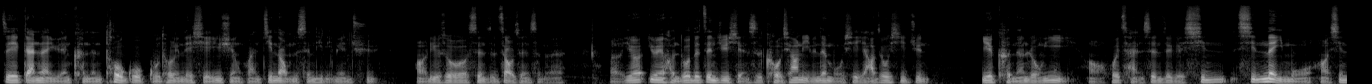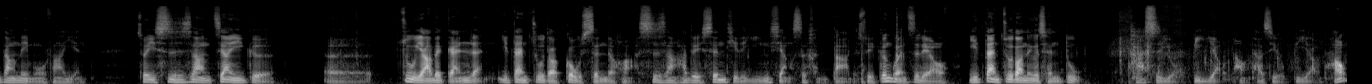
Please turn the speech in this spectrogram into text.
这些感染源可能透过骨头里的血液循环进到我们身体里面去。啊，例如说，甚至造成什么？呃，因为因为很多的证据显示，口腔里面的某些牙周细菌。也可能容易哦，会产生这个心心内膜哈，心脏内膜发炎。所以事实上，这样一个呃蛀牙的感染，一旦蛀到够深的话，事实上它对身体的影响是很大的。所以根管治疗一旦做到那个程度，它是有必要的哈，它是有必要的。好，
